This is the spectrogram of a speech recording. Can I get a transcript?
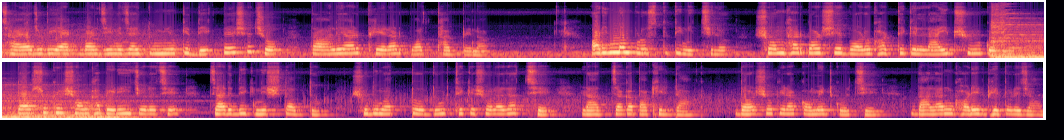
ছায়া যদি একবার জেনে যায়, তুমি ওকে দেখতে এসেছ তাহলে আর ফেরার পথ থাকবে না। অরিন্দম প্রস্তুতি নিচ্ছিল। সন্ধ্যার পর সে বড় ঘর থেকে লাইভ শুরু করল। দর্শকের সংখ্যা বেড়েই চলেছে, চারিদিক নিস্তব্ধ। শুধুমাত্র দূর থেকে শোনা যাচ্ছে রাত জাগা পাখির ডাক। দর্শকেরা কমেন্ট করছে, দালান ঘরের ভেতরে যাও,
